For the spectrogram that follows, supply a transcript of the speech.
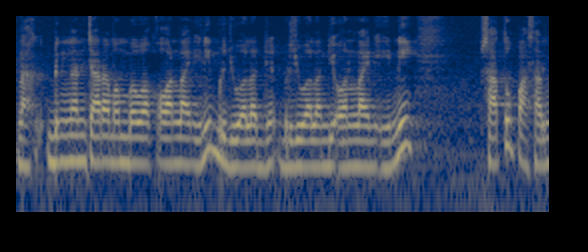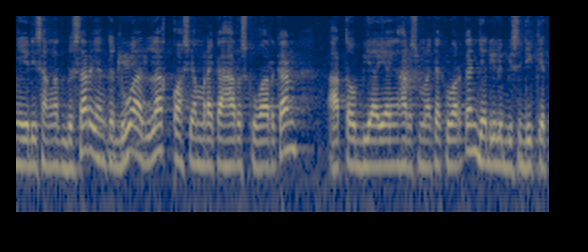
Nah dengan cara membawa ke online ini berjualan berjualan di online ini satu pasarnya jadi sangat besar, yang kedua adalah kos yang mereka harus keluarkan atau biaya yang harus mereka keluarkan jadi lebih sedikit,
